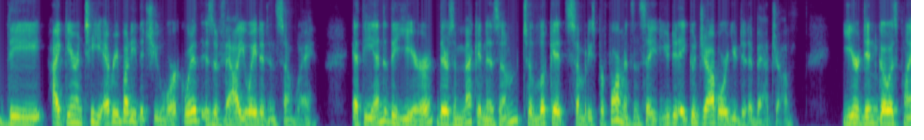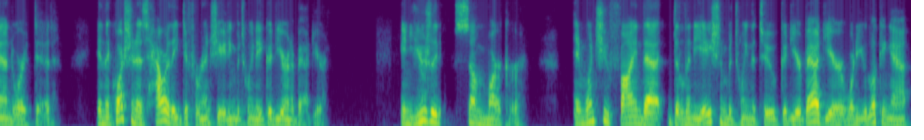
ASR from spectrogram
the I guarantee everybody that you work with is evaluated in some way at the end of the year, there's a mechanism to look at somebody's performance and say, you did a good job or you did a bad job. Year didn't go as planned or it did. And the question is, how are they differentiating between a good year and a bad year? And usually some marker. And once you find that delineation between the two, good year, bad year, what are you looking at?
